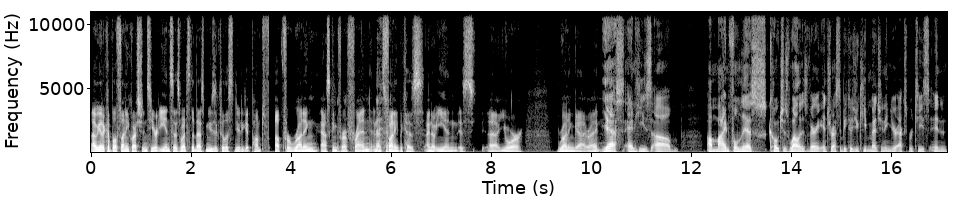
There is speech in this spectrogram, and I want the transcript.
Uh, we got a couple of funny questions here. Ian says, "What's the best music to listen to to get pumped f- up for running?" Asking for a friend, and that's funny because I know Ian is uh, your running guy, right? yes and he's um a mindfulness coach as well and is very interested because you keep mentioning your expertise in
